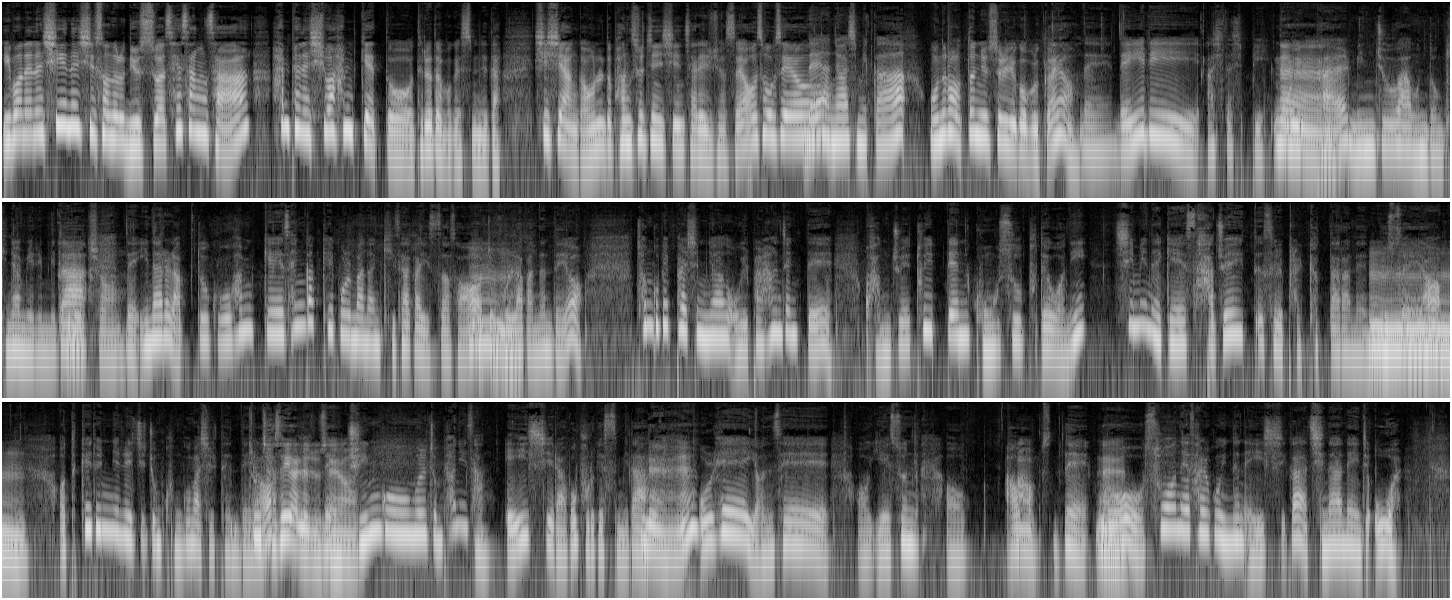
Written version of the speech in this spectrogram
이번에는 시인의 시선으로 뉴스와 세상사 한 편의 시와 함께 또 들여다보겠습니다. 시시한가 오늘도 방수진 시인 잘해 주셨어요. 어서 오세요. 네, 안녕하십니까? 오늘은 어떤 뉴스를 읽어 볼까요? 네, 내일이 아시다시피 네. 5.18 민주화 운동 기념일입니다. 그렇죠. 네, 이날을 앞두고 함께 생각해 볼 만한 기사가 있어서 음. 좀 골라봤는데요. 1980년 5.18 항쟁 때 광주에 투입된 공수 부대원이 시민에게 사죄의 뜻을 밝혔다라는 음. 뉴스예요. 어떻게 된 일인지 좀 궁금하실 텐데요. 좀 자세히 알려주세요. 네, 주인공을 좀 편의상 A 씨라고 부르겠습니다. 네. 올해 연세 어, 예순 어, 아홉, 네, 네. 수원에 살고 있는 A 씨가 지난해 이제 5월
